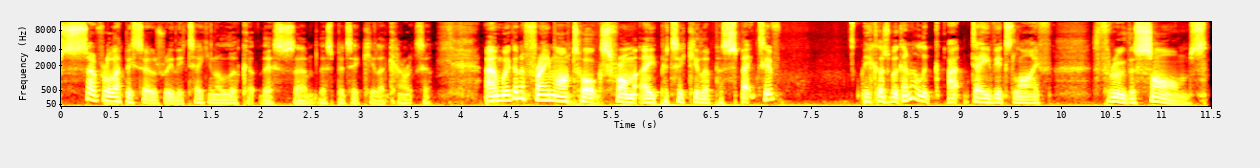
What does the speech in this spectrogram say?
several episodes really taking a look at this um, this particular character, and we're going to frame our talks from a particular perspective, because we're going to look at David's life through the Psalms.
